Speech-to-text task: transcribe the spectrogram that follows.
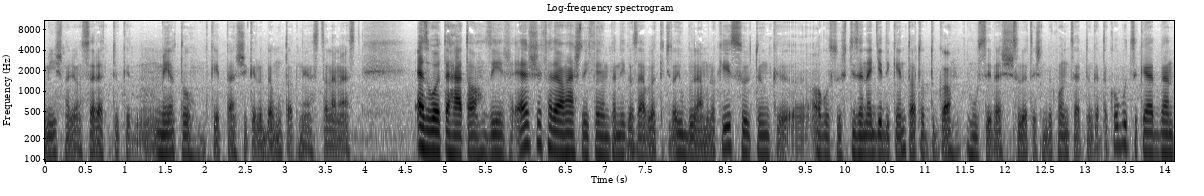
mi is nagyon szerettük, méltóképpen sikerült bemutatni ezt a lemezt. Ez volt tehát az év első fele, a második felén pedig igazából egy kicsit a jubileumra készültünk. Augusztus 11-én tartottuk a 20 éves születésnapja koncertünket a Kobuci kertben.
